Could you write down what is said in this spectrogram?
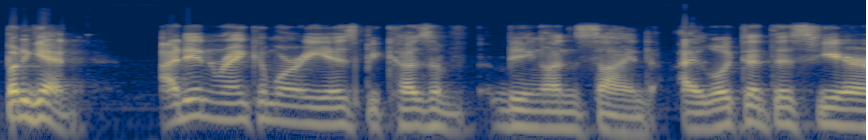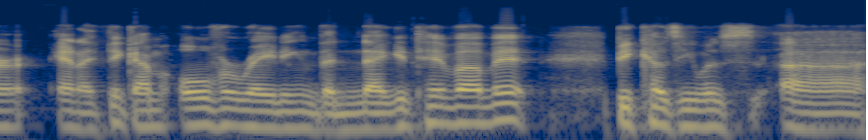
But again, I didn't rank him where he is because of being unsigned. I looked at this year and I think I'm overrating the negative of it because he was uh,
